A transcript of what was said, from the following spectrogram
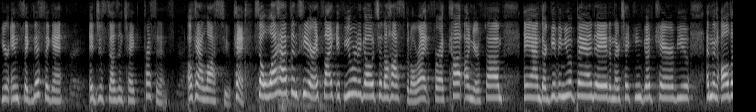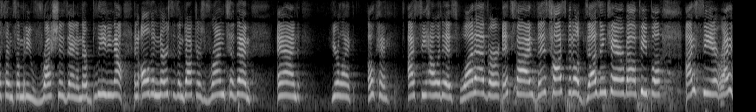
you're insignificant. It just doesn't take precedence. Okay, I lost you. Okay, so what happens here? It's like if you were to go to the hospital, right, for a cut on your thumb, and they're giving you a band aid and they're taking good care of you. And then all of a sudden, somebody rushes in and they're bleeding out, and all the nurses and doctors run to them. And you're like, okay, I see how it is. Whatever, it's fine. This hospital doesn't care about people. I see it, right?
